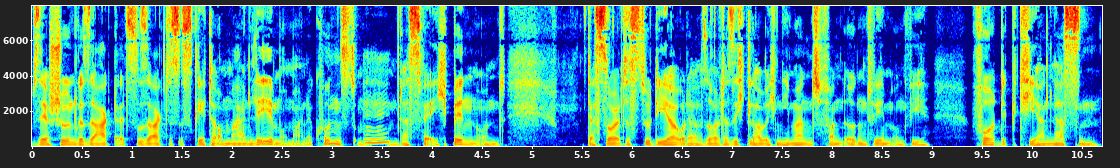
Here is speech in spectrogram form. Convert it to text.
sehr schön gesagt, als du sagtest, es geht da um mein Leben, um meine Kunst, um, um das wer ich bin und das solltest du dir oder sollte sich glaube ich niemand von irgendwem irgendwie vordiktieren lassen.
